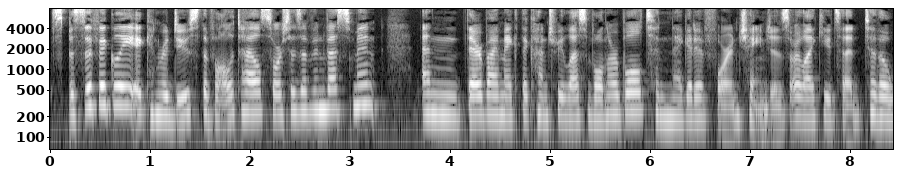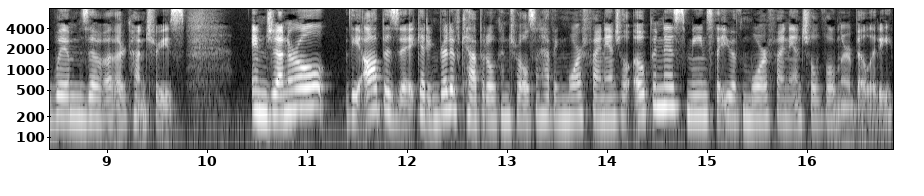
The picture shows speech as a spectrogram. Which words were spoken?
Specifically, it can reduce the volatile sources of investment and thereby make the country less vulnerable to negative foreign changes, or like you'd said, to the whims of other countries in general, the opposite, getting rid of capital controls and having more financial openness, means that you have more financial vulnerability.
